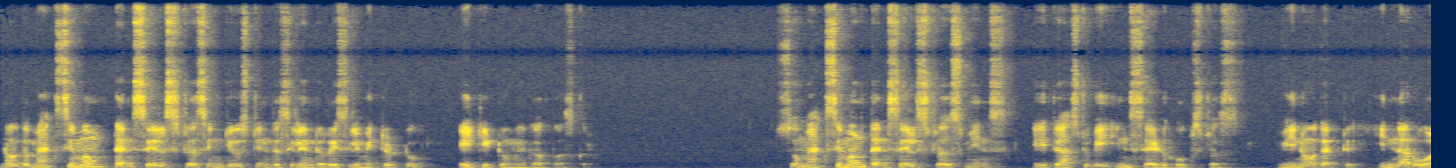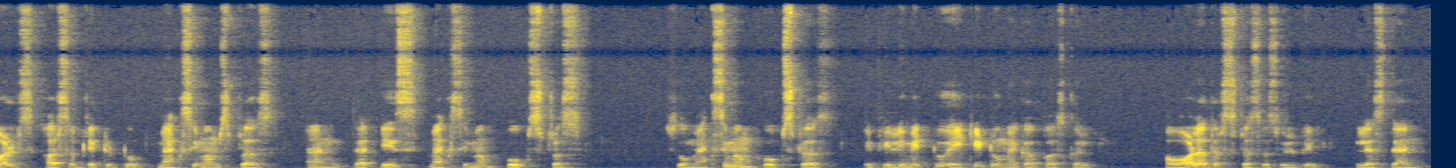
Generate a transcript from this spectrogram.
Now the maximum tensile stress induced in the cylinder is limited to 82 megapascal. So maximum tensile stress means it has to be inside hoop stress. We know that inner walls are subjected to maximum stress and that is maximum hoop stress. So maximum hoop stress if you limit to 82 megapascal all other stresses will be less than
